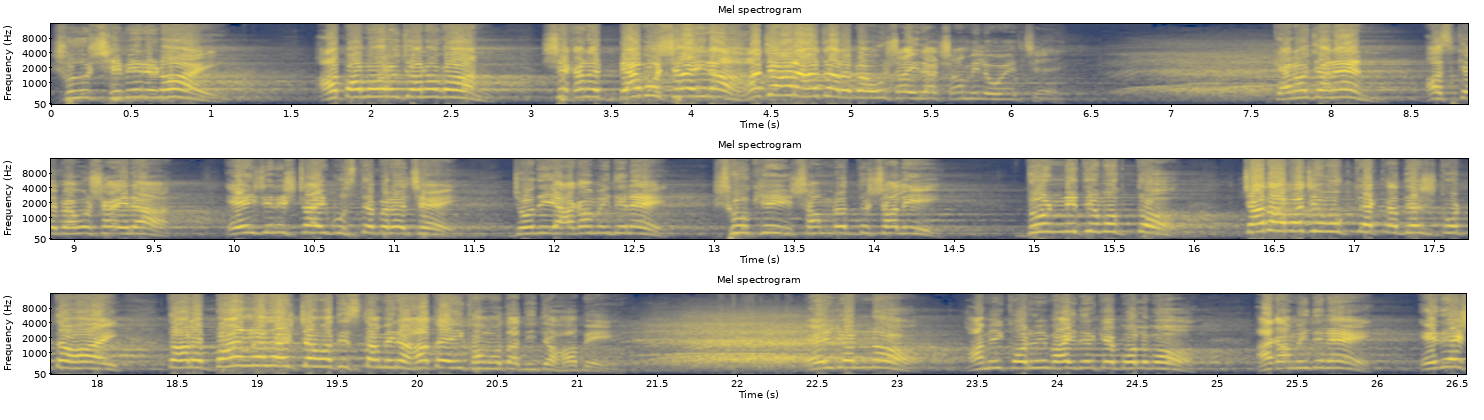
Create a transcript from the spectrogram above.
শুধু শিবির নয় আপামর জনগণ, সেখানে ব্যবসায়ীরা, হাজার হাজার ব্যবসায়ীরা সামিল হয়েছে। কেন জানেন? আজকে ব্যবসায়ীরা এই জিনিসটাই বুঝতে পেরেছে, যদি আগামী দিনে সুখী, সমৃদ্ধশালী, দুর্নীতিমুক্ত চাঁদাবাজি মুক্ত একটা দেশ করতে হয়, তাহলে বাংলাদেশ জামাত ইসলামীর হাতে এই ক্ষমতা দিতে হবে। এই জন্য আমি কর্মী ভাইদেরকে বলব, আগামী দিনে এদেশ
